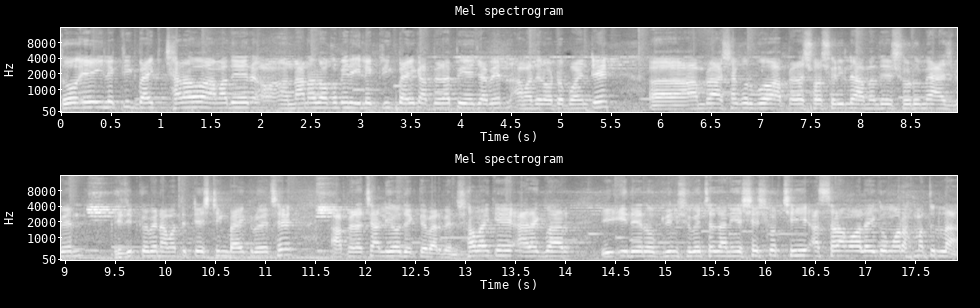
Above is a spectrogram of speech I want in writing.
তো এই ইলেকট্রিক বাইক ছাড়াও আমাদের নানা রকমের ইলেকট্রিক বাইক আপনারা পেয়ে যাবেন আমাদের অটো পয়েন্টে। আমরা আশা করব আপনারা সশরীরে আমাদের শোরুমে আসবেন ভিজিট করবেন, আমাদের টেস্টিং বাইক রয়েছে, আপনারা চালিয়েও দেখতে পারবেন। সবাইকে আরেকবার ঈদের অগ্রিম শুভেচ্ছা জানিয়ে শেষ করছি। আসসালামু আলাইকুম রহমতুল্লাহ।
